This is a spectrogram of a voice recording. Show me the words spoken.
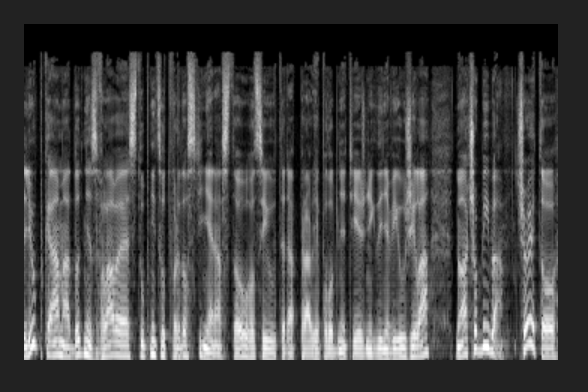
Ľubka má dodnes v hlave stupnicu tvrdosti nerastov, hoci ju teda pravdepodobne tiež nikdy nevyužila. No a čo Biba? Čo je to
